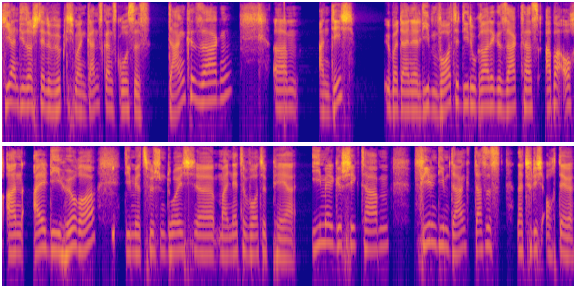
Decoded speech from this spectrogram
hier an dieser Stelle wirklich mal ein ganz, ganz großes Danke sagen ähm, an dich über deine lieben Worte, die du gerade gesagt hast, aber auch an all die Hörer, die mir zwischendurch äh, mal nette Worte per E-Mail geschickt haben. Vielen lieben Dank. Das ist natürlich auch der,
